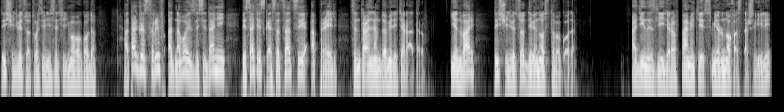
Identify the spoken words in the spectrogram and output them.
1987 года, а также срыв одного из заседаний Писательской ассоциации «Апрель» Центральном доме литераторов, январь 1990 года. Один из лидеров памяти Смирнов Асташвили,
